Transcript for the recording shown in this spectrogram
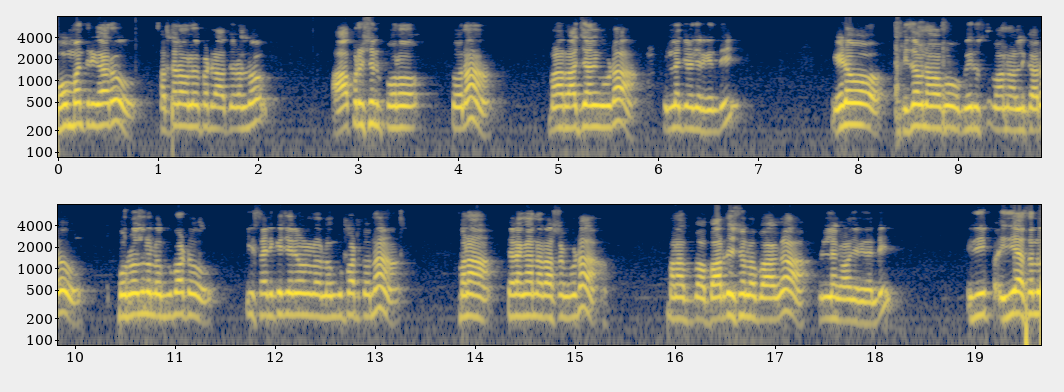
హోంమంత్రి గారు సర్దార్ ఆధ్వర్యంలో ఆపరేషన్ పోలోతోన మన రాజ్యాన్ని కూడా విల్లించడం జరిగింది. ఏడవ నిజాం నవాబు మీరు ఉస్మాన్ అలీ గారు మూడు రోజుల లొంగుబాటు ఈ సైనిక చర్యల లొంగుబాటుతోన మన తెలంగాణ రాష్ట్రం కూడా మన భారతదేశంలో బాగా విలీనం కావడం జరిగిందండి. ఇది ఇది అసలు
